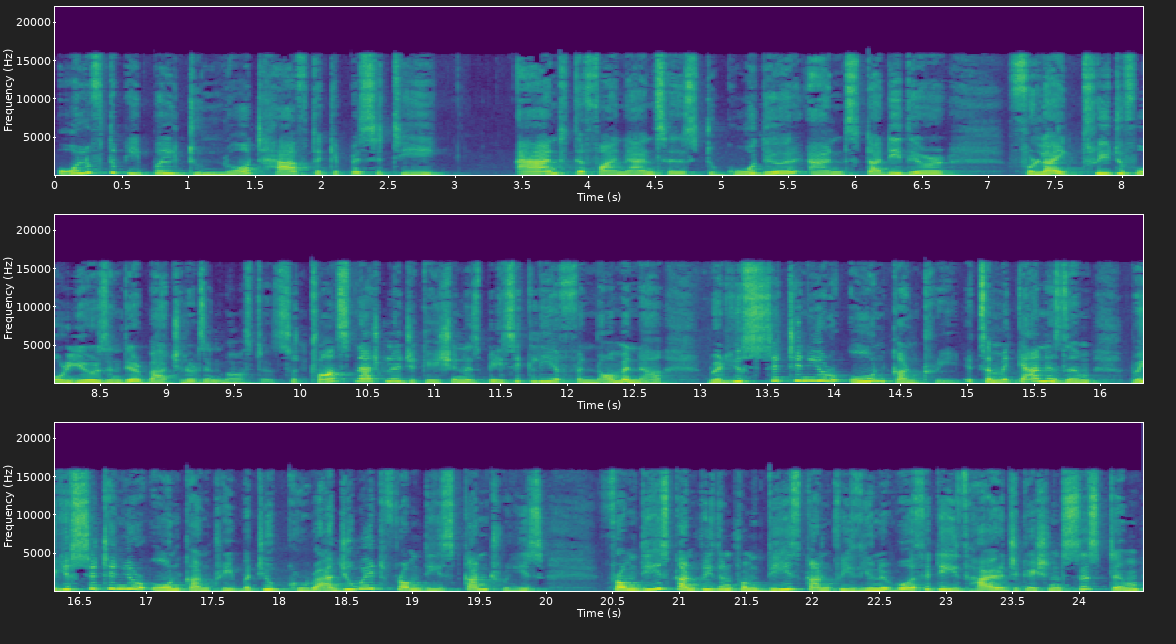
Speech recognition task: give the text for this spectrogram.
all of the people do not have the capacity and the finances to go there and study there for like 3 to 4 years in their bachelor's and master's. So transnational education is basically a phenomena where you sit in your own country. It's a mechanism where you sit in your own country, but you graduate from these countries from these countries and from these countries' universities, higher education system,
